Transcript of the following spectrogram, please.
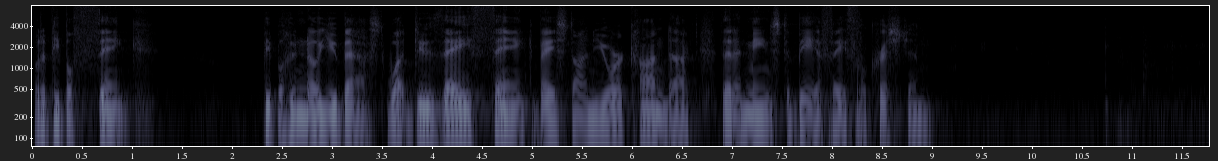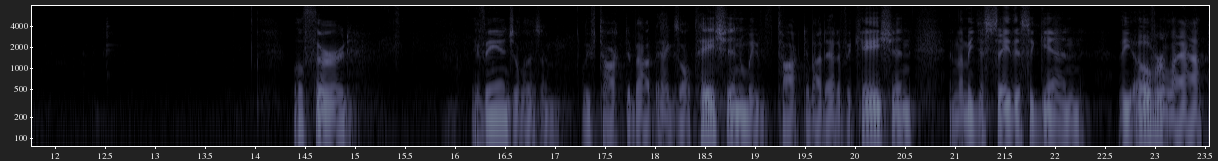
What do people think? People who know you best, what do they think based on your conduct that it means to be a faithful Christian? Well, third, evangelism. We've talked about exaltation, we've talked about edification, and let me just say this again the overlap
